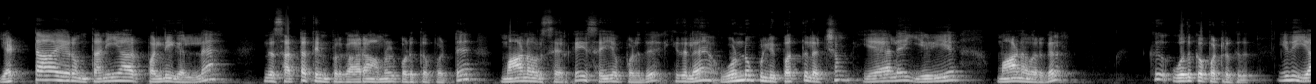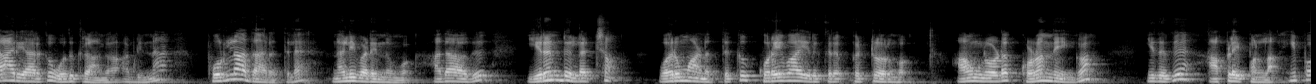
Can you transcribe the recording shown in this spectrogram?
எட்டாயிரம் தனியார் பள்ளிகளில் இந்த சட்டத்தின் பிரகாரம் அமல்படுத்தப்பட்டு மாணவர் சேர்க்கை செய்யப்படுது. இதில் ஒன்று புள்ளி பத்து லட்சம் ஏழை எளிய மாணவர்களுக்கு ஒதுக்கப்பட்டிருக்குது. இது யார் யாருக்கு ஒதுக்குறாங்க அப்படின்னா பொருளாதாரத்தில் நலிவடைந்தவங்க. அதாவது இரண்டு லட்சம் வருமானத்துக்கு குறைவாக இருக்கிற பெற்றோருங்க. அவங்களோட குழந்தைங்க இதுக்கு அப்ளை பண்ணலாம். இப்போ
